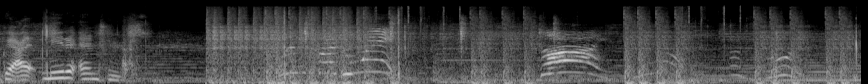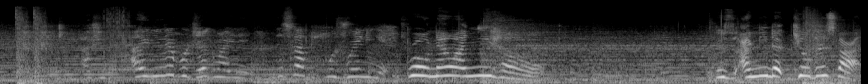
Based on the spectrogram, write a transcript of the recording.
Okay, I made an entrance. What is this guy doing? Die! I need to protect my thing. This guy was raining it. Bro, now I need help. Because I need to kill this guy.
